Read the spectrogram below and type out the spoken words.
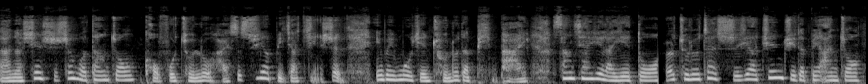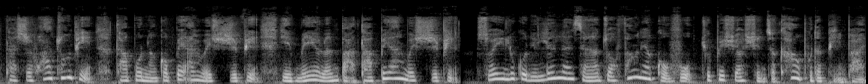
然而，现实生活当中，口服纯露还是需要比较谨慎，因为目前纯露的品牌商家越来越多，而纯露在食药监局的备案中，它是化妆品，它不能够备案为食品，也没有人把它备案为食品。所以，如果你仍然想要做芳疗口服，就必须要选择靠谱的品牌，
